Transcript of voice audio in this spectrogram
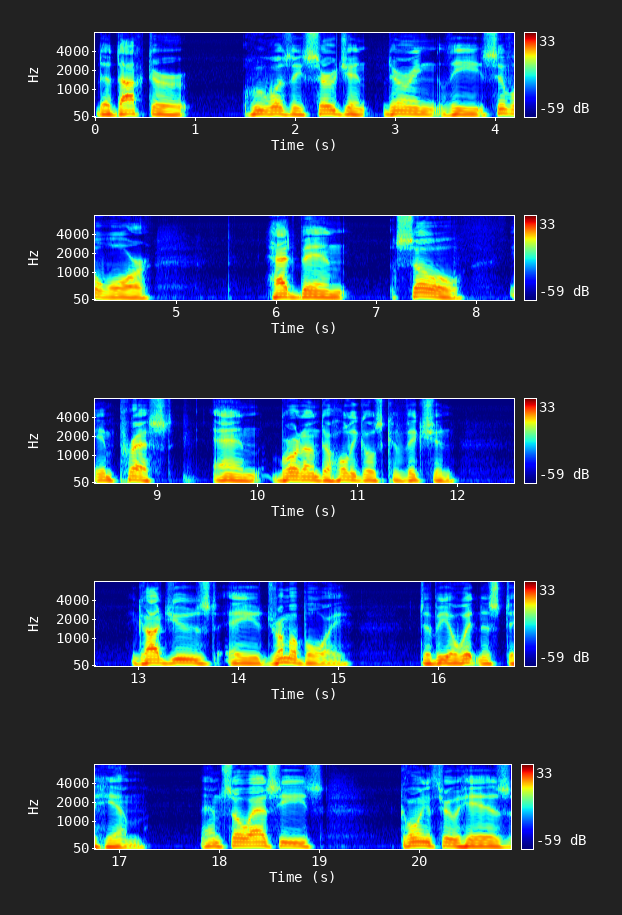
the doctor who was a surgeon during the Civil War had been so impressed and brought under Holy Ghost conviction. God used a drummer boy to be a witness to him. And so, as he's going through his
